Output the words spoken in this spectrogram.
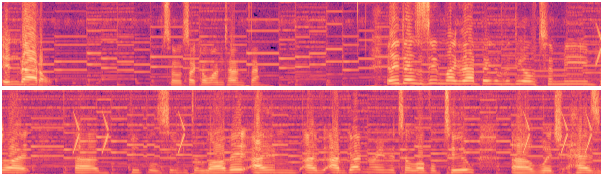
in battle. So it's like a one-time thing. It doesn't seem like that big of a deal to me, but uh, people seem to love it. I am I've, I've gotten Reina to level 2, uh, which has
